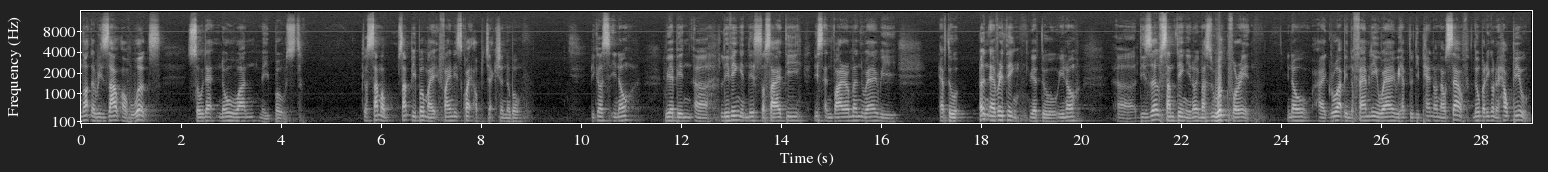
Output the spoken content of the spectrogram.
not a result of works, so that no one may boast. Because some, of, some people might find this quite objectionable. Because, you know, we have been uh, living in this society, this environment where we have to earn everything. We have to, you know, uh, deserve something, you know, you must work for it. You know, I grew up in the family where we have to depend on ourselves. Nobody going to help you.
